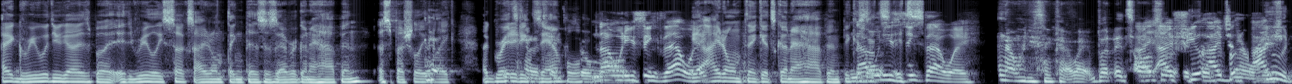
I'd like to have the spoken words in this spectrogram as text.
I agree with you guys, but it really sucks. I don't think this is ever going to happen. Especially like a great It's gonna take example. so Not when you think that way. yeah, I don't think it's going to happen because not when it's, you it's- think that way. Not when you think that way, but it's also I it's feel- a I- I- generational dude,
